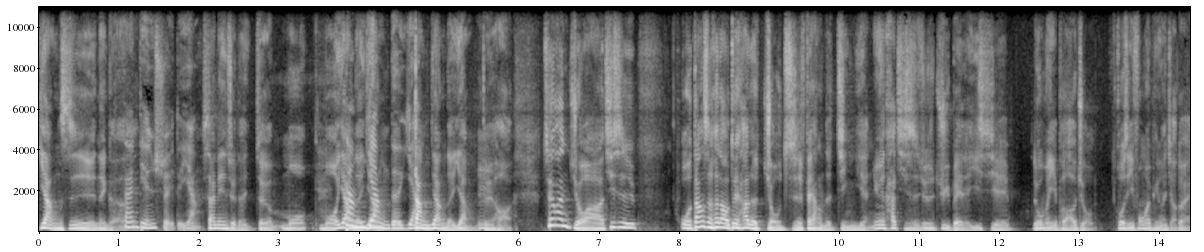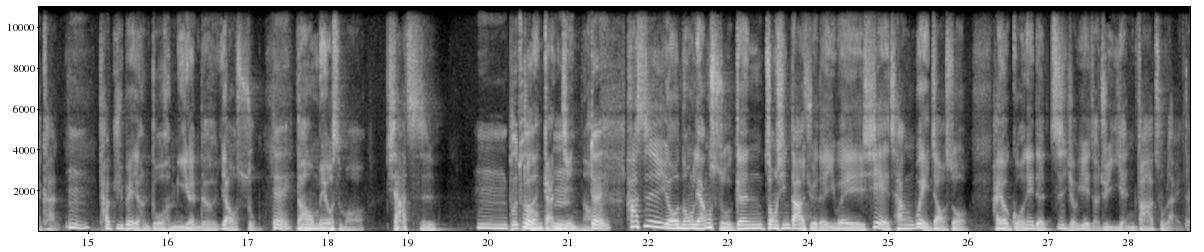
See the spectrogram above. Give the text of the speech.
样是那个三点水的样，三点水的这个模模样的样的样，荡漾的样。对哈，嗯、这款酒啊，其实。我当时喝到，对它的酒质非常的惊艳，因为它其实就是具备了一些，如果我们以葡萄酒或是以风味评委角度来看，嗯，它具备了很多很迷人的要素，对，然后没有什么瑕疵，嗯，不错，很干净啊，对，它是由农粮署跟中兴大学的一位谢昌卫教授，还有国内的制酒业者去研发出来的。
